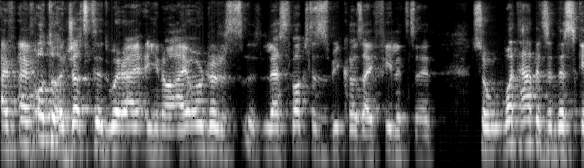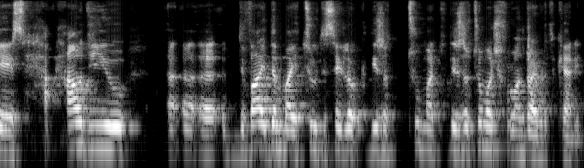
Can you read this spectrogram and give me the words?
I've I've auto adjusted where I you know I order less boxes because I feel it's. So what happens in this case? How, how do you uh, uh, uh, divide them by two to say, look, these are too much. These are too much for one driver to carry.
